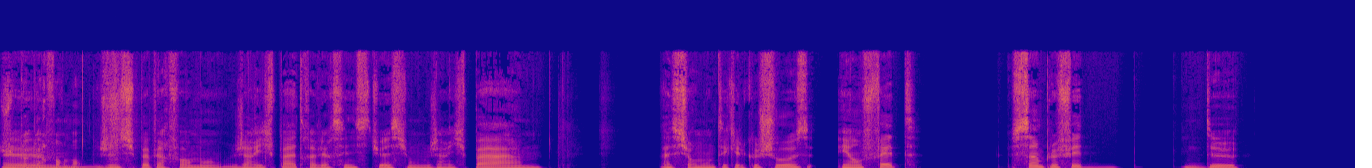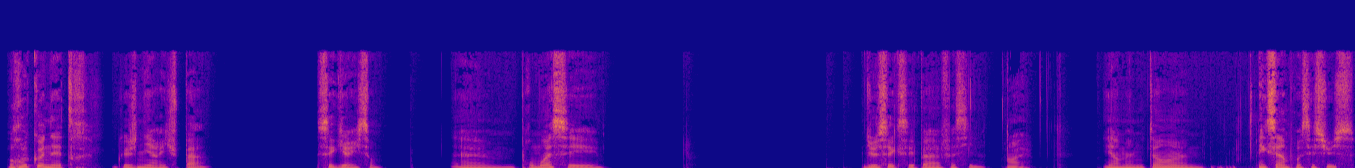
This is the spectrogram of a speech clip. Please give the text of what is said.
Je suis pas Euh, performant. Je ne suis pas performant. J'arrive pas à traverser une situation. J'arrive pas à, à surmonter quelque chose. Et en fait, le simple fait de reconnaître que je n'y arrive pas, c'est guérissant. Euh, pour moi, c'est. Dieu sait que c'est pas facile. Ouais. Et en même temps, euh, et que c'est un processus.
